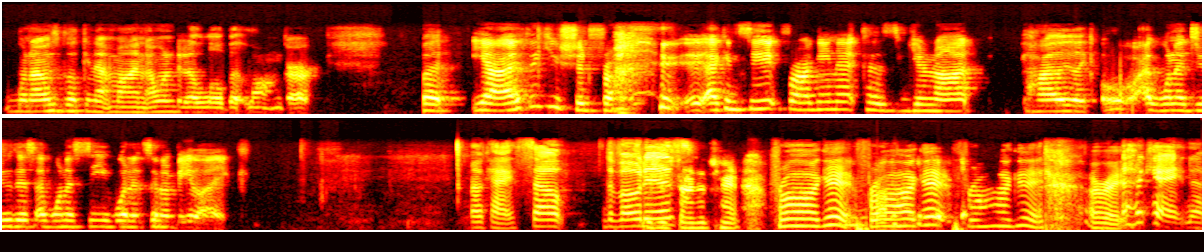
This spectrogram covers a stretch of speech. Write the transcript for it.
when I was looking at mine. I wanted it a little bit longer, but yeah, I think you should frog. I can see it frogging it because you're not highly like, oh, I want to do this. I want to see what it's gonna be like. Okay, so the vote just is started chant, frog it, frog it, frog it. All right. okay. No,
